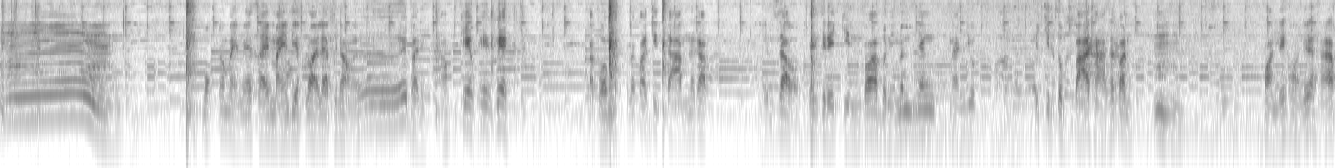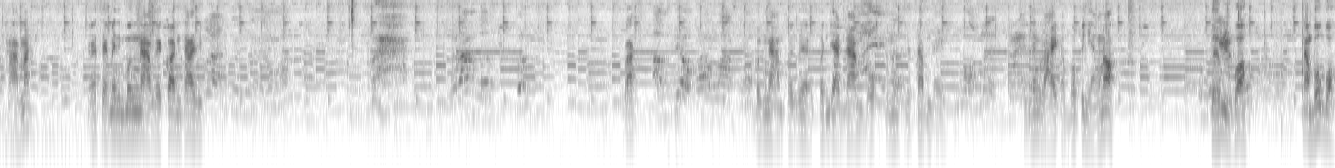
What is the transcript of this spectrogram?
อืมมกน้ำใหม่แม่ใสไหมเรียบร้อยแล้วพี่น้องเอ้ยบัดนี้เอาโอเคโอเคโอเคครับผมแล้วก็ติดตามนะครับเห็นเศร้ายังจะได้กินเพราะว่าบัดนี้มันยังนั่นอยู่ไปกินต้มปลาถาซะก่อนอืมห่อนเด้ห่อนเด้อหาผามาแม่ใส่เป็นเมืองน้ำไปก่อนท่าสิบักเบิ่งน้ำเพิ่นเพิ่นหยาดน้ำบกมันจะทำได ฉันยังหลายกับบ่เป็นหยังเนาะเติมอีกบ่น้ำบกบ่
